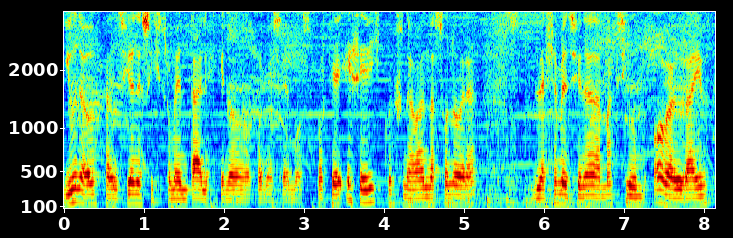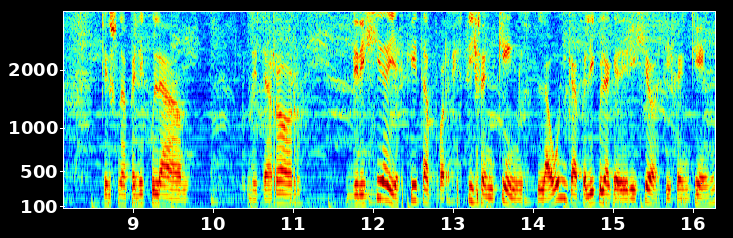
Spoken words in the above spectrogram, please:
y una o dos canciones instrumentales que no conocemos, porque ese disco es una banda sonora la ya mencionada Maximum Overdrive, que es una película de terror dirigida y escrita por Stephen King, la única película que dirigió Stephen King,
